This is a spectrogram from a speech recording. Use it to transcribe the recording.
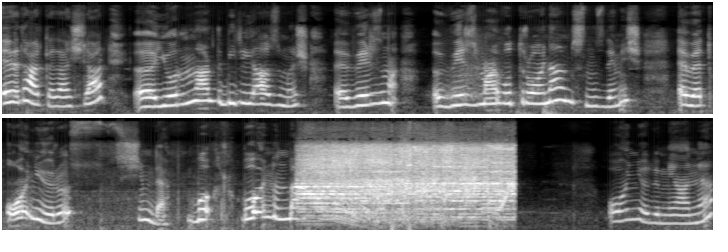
Evet arkadaşlar e, yorumlarda biri yazmış e, Where is my, e, Where is my water oynar mısınız demiş. Evet oynuyoruz. Şimdi bu bu oyunun ben oynuyordum yani.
